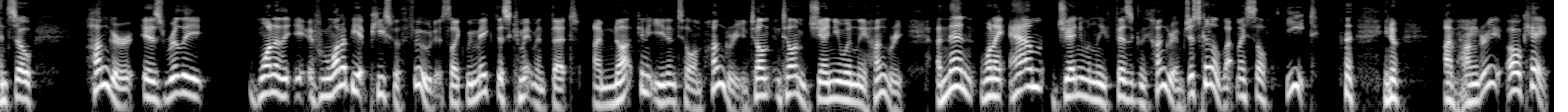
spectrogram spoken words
And so hunger is really one of the if we want to be at peace with food, it's like we make this commitment that I'm not going to eat until I'm hungry, until until I'm genuinely hungry. And then when I am genuinely physically hungry, I'm just going to let myself eat. you know, I'm hungry. Okay.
